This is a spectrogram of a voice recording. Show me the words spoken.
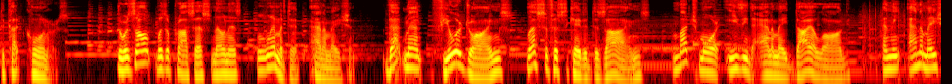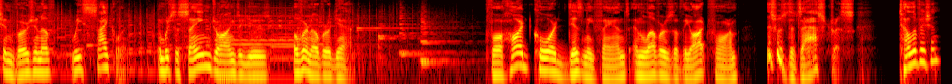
to cut corners. The result was a process known as limited animation. That meant fewer drawings, less sophisticated designs, much more easy to animate dialogue, and the animation version of recycling, in which the same drawings are used over and over again. For hardcore Disney fans and lovers of the art form, this was disastrous. Television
